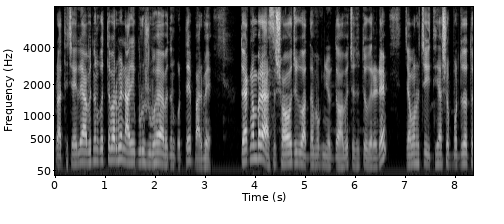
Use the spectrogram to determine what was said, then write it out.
প্রার্থী চাইলে আবেদন করতে পারবে, নারী পুরুষ উভয়ে আবেদন করতে পারবে। তো এক নম্বরে আছে, সহযোগী অধ্যাপক নিয়োগ দেওয়া হবে চতুর্থ গ্রেডে। যেমন হচ্ছে ইতিহাস ও প্রত্নতত্ত্ব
